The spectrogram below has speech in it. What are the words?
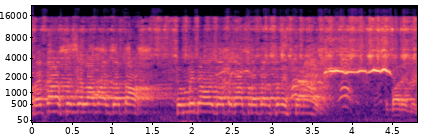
ప్రకాశం జిల్లా వారి జత తొమ్మిదవ జతగా ప్రదర్శనిస్తున్నాయి. సుబ్బారెడ్డి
